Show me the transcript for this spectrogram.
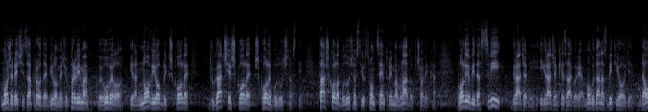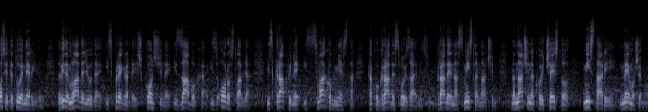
može reći zapravo da je bilo među prvima koje je uvelo jedan novi oblik škole, drugačije škole, škole budućnosti. Ta škola budućnosti u svom centru ima mladog čovjeka. Volio bi da svi građani i građanke Zagorja mogu danas biti ovdje, da osjete tu energiju, da vide mlade ljude iz Pregrade, iz Konšćine, iz Zaboka, iz Oroslavlja, iz Krapine, iz svakog mjesta kako grade svoju zajednicu. Grade je na smislen način, na način na koji često mi stariji ne možemo.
